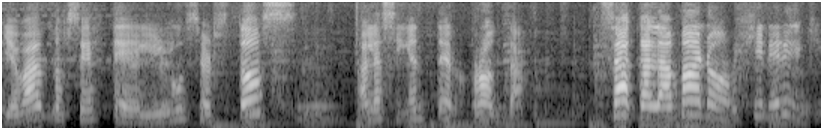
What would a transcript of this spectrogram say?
llevándose este Losers 2 a la siguiente ronda. Saca la mano, Generiki.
